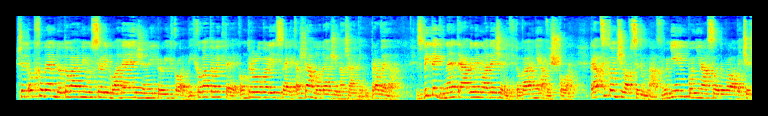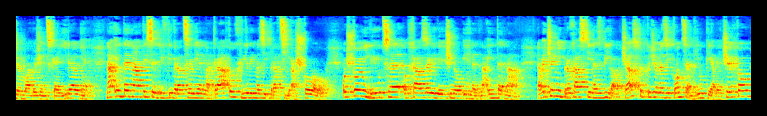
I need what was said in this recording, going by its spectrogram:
Před odchodem do továrny museli mladé ženy projít kolem vychovatele, které kontrolovali, zda je každá mladá žena řádně upravena. Zbytek dne trávily mladé ženy v továrně a ve škole. Práce končila v 17 hodin, po ní následovala večeře v mladoženské jídelně. Na internáty se dívky vracely jen na krátkou chvíli mezi prací a školou. Po školní výuce odcházely většinou i hned na internát. Na večerní procházky nezbýval čas, protože mezi koncem výuky a večerkou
